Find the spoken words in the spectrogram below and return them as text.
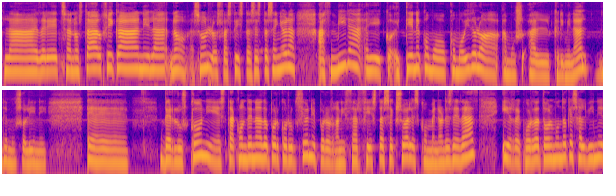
la derecha nostálgica la, no, son los fascistas. Esta señora admira y tiene como, como ídolo al criminal de Mussolini. Eh, Berlusconi está condenado por corrupción y por organizar fiestas sexuales con menores de edad y recuerdo a todo el mundo que Salvini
